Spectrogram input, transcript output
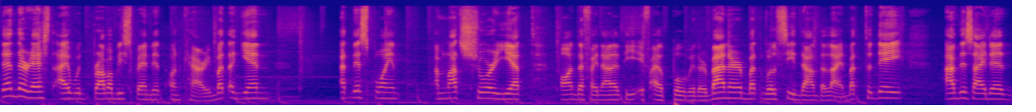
Then the rest, I would probably spend it on Carrie. But again, at this point, I'm not sure yet on the finality if I'll pull with her banner, but we'll see down the line. But today, I've decided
